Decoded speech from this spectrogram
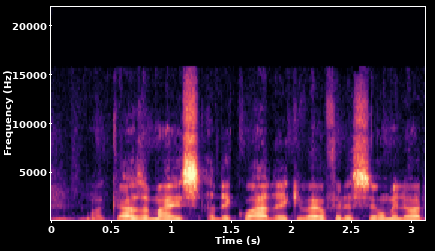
uhum. uma casa mais adequada aí, que vai oferecer um melhor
